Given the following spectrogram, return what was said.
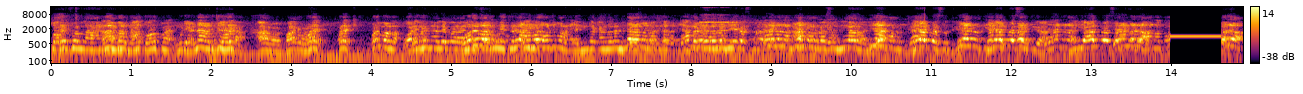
நான் பாரு, நான் துறப்பேன். முடி என்ன அடிச்சு உடை. ஆமா, பார்க்க உடை, உடை. உடை, பாரு, பாருங்க, நீங்க உடைச்சு பாருங்க. இந்த கந்தல இந்த கந்தல. நீ இந்த கந்தல நீ பேச நீ யார்? நீ யார்? நீ யார் பேசுறதுக்கு? நீ யார் பேசுறதுக்கு? ஏன் நீ யார் பேசுறதுக்கு? ஏன் நான்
